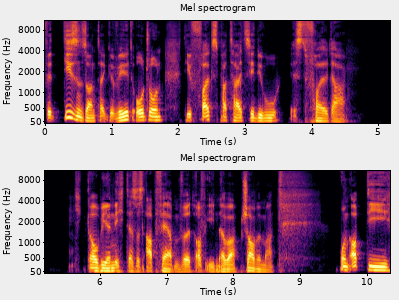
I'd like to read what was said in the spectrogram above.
wird diesen Sonntag gewählt. Oton, die Volkspartei CDU ist voll da. Ich glaube ja nicht, dass es abfärben wird auf ihn, aber schauen wir mal. Und ob die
